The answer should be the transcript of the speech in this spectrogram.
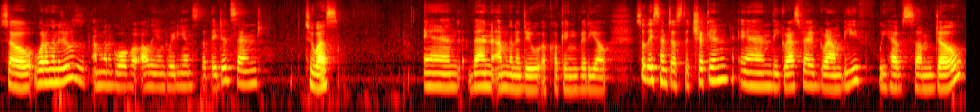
So, what I'm going to do is I'm going to go over all the ingredients that they did send to us. And then I'm going to do a cooking video. So they sent us the chicken and the grass fed ground beef. We have some dough,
